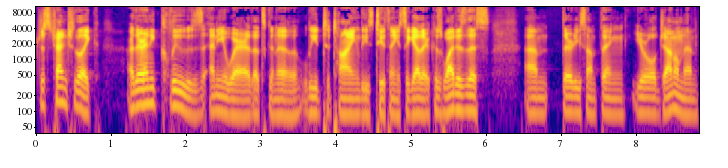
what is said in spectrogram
Just trying to like, are there any clues anywhere that's going to lead to tying these two things together? Because why does this thirty um, something year old gentleman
